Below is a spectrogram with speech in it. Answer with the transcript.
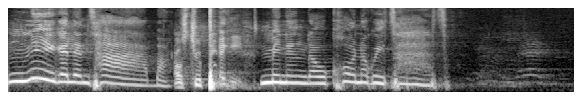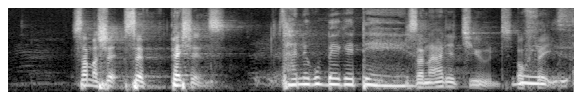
nginike le nthaba I was still taking it. mina ngidawukhona kuyithatha Some say patience. It's an attitude of faith.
